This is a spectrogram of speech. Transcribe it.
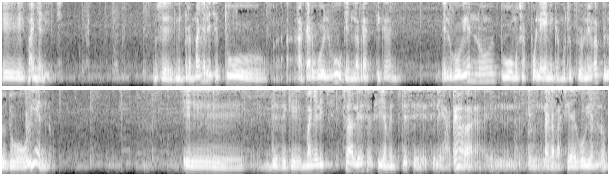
es Mañalich. Entonces, mientras Mañalich estuvo a cargo del buque en la práctica, el gobierno tuvo muchas polémicas, muchos problemas, pero tuvo gobierno. Eh, desde que Mañalich sale, sencillamente se, se les acaba la capacidad de gobierno.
